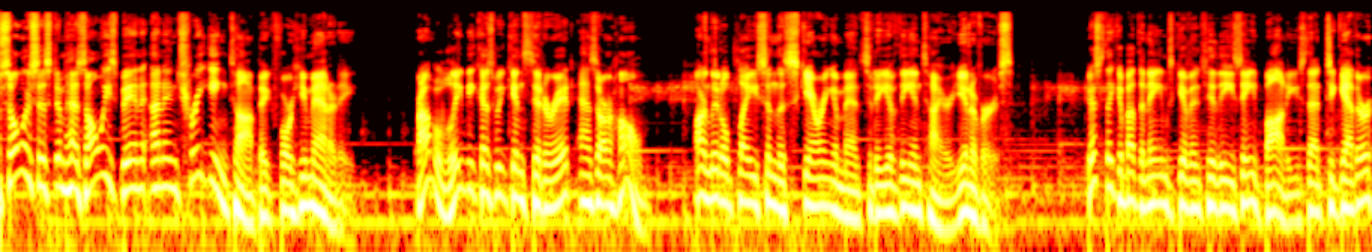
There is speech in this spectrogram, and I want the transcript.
solar system has always been an intriguing topic for humanity, probably because we consider it as our home, our little place in the scaring immensity of the entire universe. Just think about the names given to these eight bodies that together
